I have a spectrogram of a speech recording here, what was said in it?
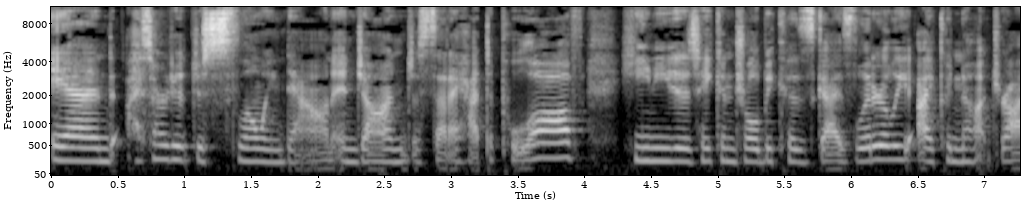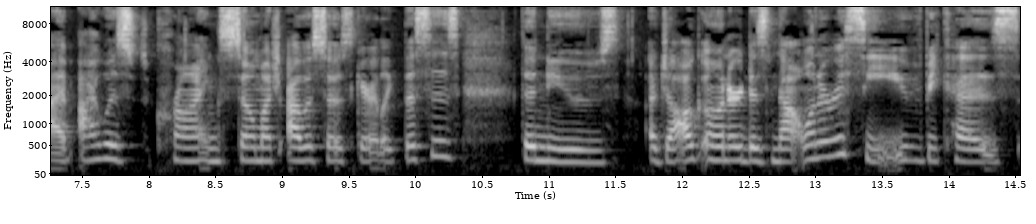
And I started just slowing down, and John just said I had to pull off. He needed to take control because, guys, literally, I could not drive. I was crying so much. I was so scared. Like, this is the news a dog owner does not want to receive because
